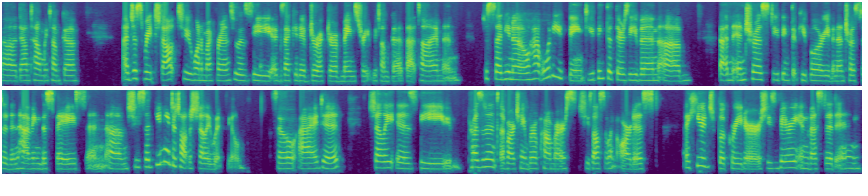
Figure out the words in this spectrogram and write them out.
uh, downtown Wetumpka, I just reached out to one of my friends who was the executive director of Main Street Wetumpka at that time, and just said, you know, how, what do you think? Do you think that there's even um, an interest? Do you think that people are even interested in having the space? And um, she said, you need to talk to Shelly Whitfield. So I did. Shelly is the president of our Chamber of Commerce. She's also an artist a huge book reader. She's very invested in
